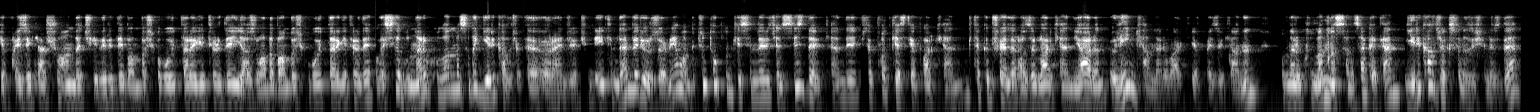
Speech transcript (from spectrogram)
Yapay zeka şu anda çeviride bambaşka boyutlara getirdi, yazmada bambaşka boyutlara getirdi. Dolayısıyla bunları kullanması da geri kalacak e, öğrenci. Şimdi eğitimden veriyoruz örneği ama bütün toplum kesimleri için siz de kendi işte podcast yaparken, bir takım şeyler hazırlarken yarın öyle imkanları var ki yapay zekanın bunları kullanmazsanız hakikaten geri kalacaksınız işinizde.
